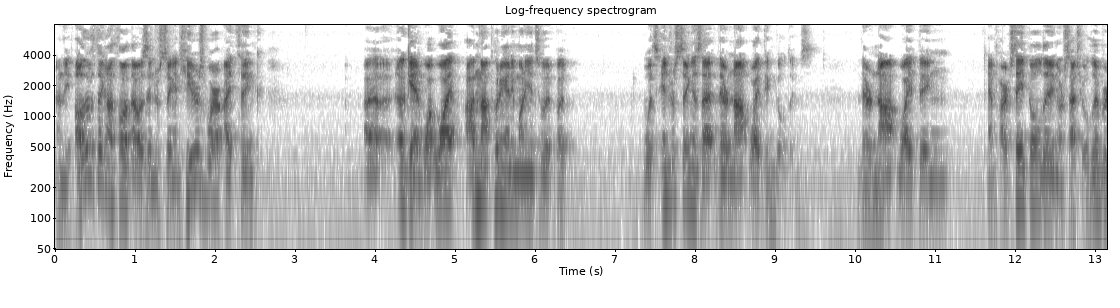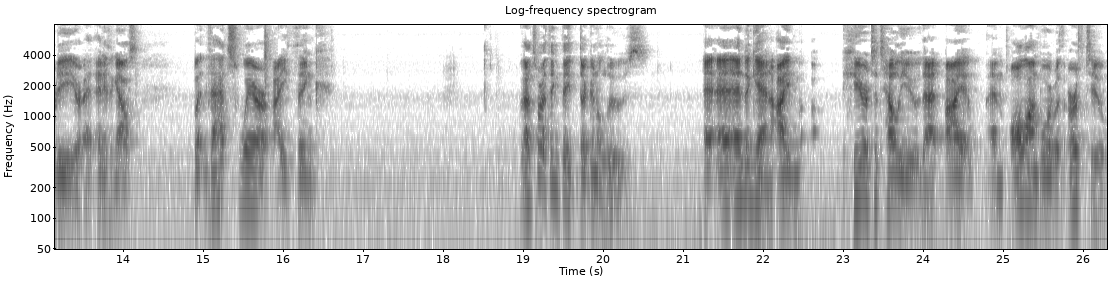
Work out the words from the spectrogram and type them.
And the other thing I thought that was interesting, and here's where I think uh, again, why, why I'm not putting any money into it, but what's interesting is that they're not wiping buildings. They're not wiping Empire State Building or Statue of Liberty or anything else. But that's where I think that's where I think they, they're going to lose. And again, I'm here to tell you that I am all on board with Earth 2.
